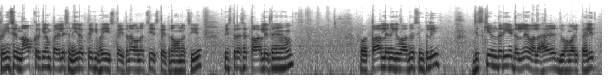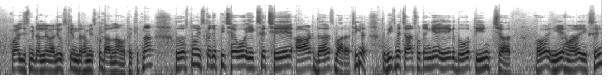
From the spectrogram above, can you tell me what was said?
कहीं से नाप करके हम पहले से नहीं रखते कि भाई इसका इतना होना चाहिए, इसका इतना होना चाहिए। इस तरह से तार लेते हैं हम। और तार लेने के बाद में सिंपली जिसके अंदर ये डलने वाला है, जो हमारी पहली कोयल जिसमें डलने वाली है, उसके अंदर हमें इसको डालना होता है। कितना? तो दोस्तों, इसका जो पिच है वो एक से छः आठ, दस, बारह, ठीक है? तो बीच में चार छूटेंगे, एक, दो, तीन, चार, और ये हमारा एक से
